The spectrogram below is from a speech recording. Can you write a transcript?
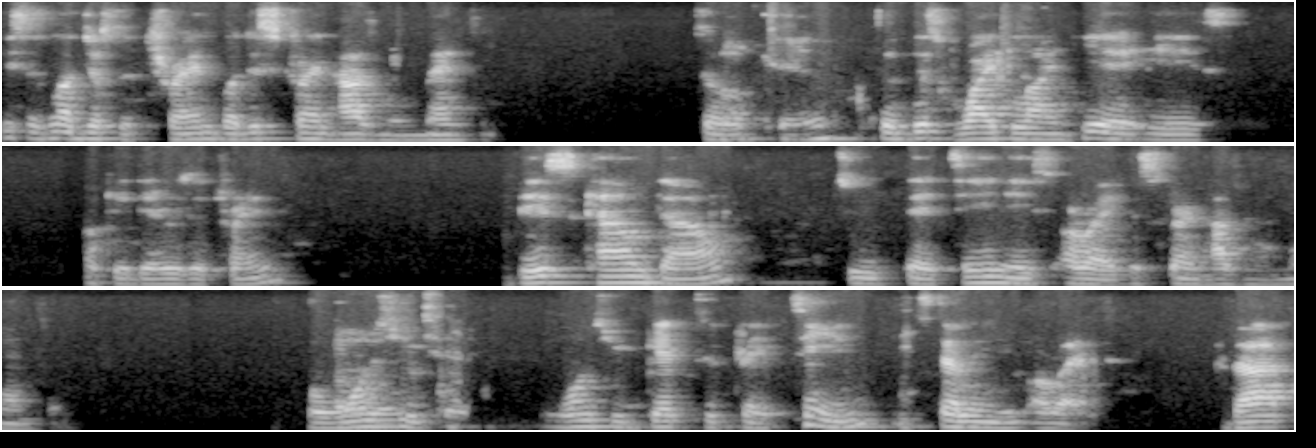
this is not just a trend, but this trend has momentum. So, Okay. so this white line here is, okay, there is a trend. This countdown to 13 is, all right, this trend has momentum. But once you. Once you get to 13, it's telling you, all right, that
